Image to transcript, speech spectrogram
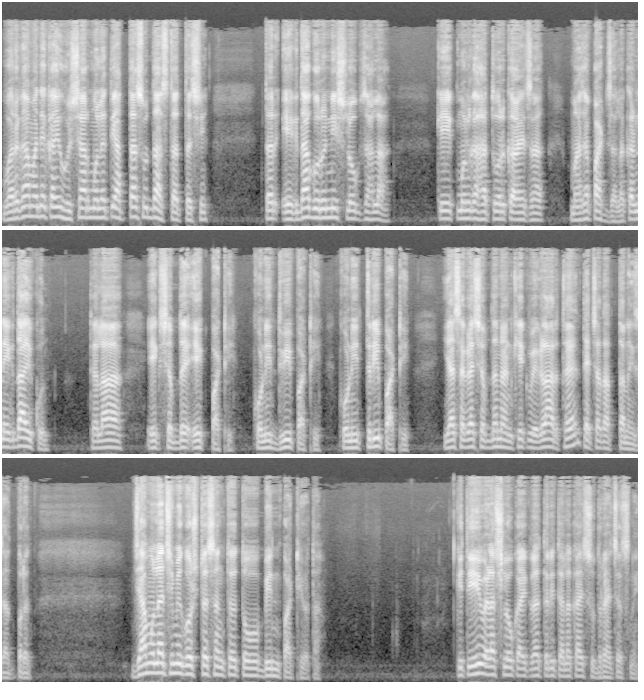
वर्गामध्ये काही हुशार मुलं ती आत्तासुद्धा असतात तशी. तर एकदा गुरूंनी श्लोक झाला की एक मुलगा हातवर करायचा माझा पाठ झाला. कारण एकदा ऐकून त्याला एक शब्द एक पाठी कोणी द्विपाठी कोणी त्रिपाठी या सगळ्या शब्दांना आणखी एक वेगळा अर्थ आहे त्याच्यात आत्ता नाही जात परत. ज्या मुलाची मी गोष्ट सांगतोय तो बिनपाठी होता. कितीही वेळा श्लोक ऐकला तरी त्याला काय सुधारायचंच नाही.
